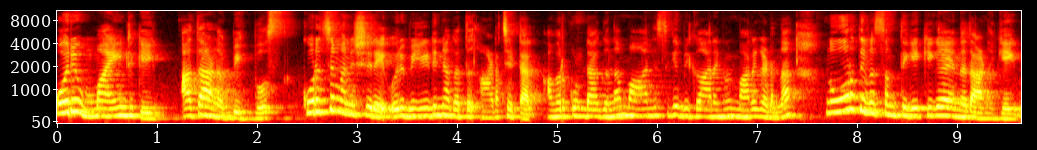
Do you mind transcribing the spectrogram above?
ഒരു മൈൻഡ് ഗെയിം അതാണ് ബിഗ് ബോസ് കുറച്ച് മനുഷ്യരെ ഒരു വീടിനകത്ത് അടച്ചിട്ടാൽ അവർക്കുണ്ടാകുന്ന മാനസിക വികാരങ്ങൾ മറികടന്ന് നൂറ് ദിവസം തികയ്ക്കുക എന്നതാണ് ഗെയിം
